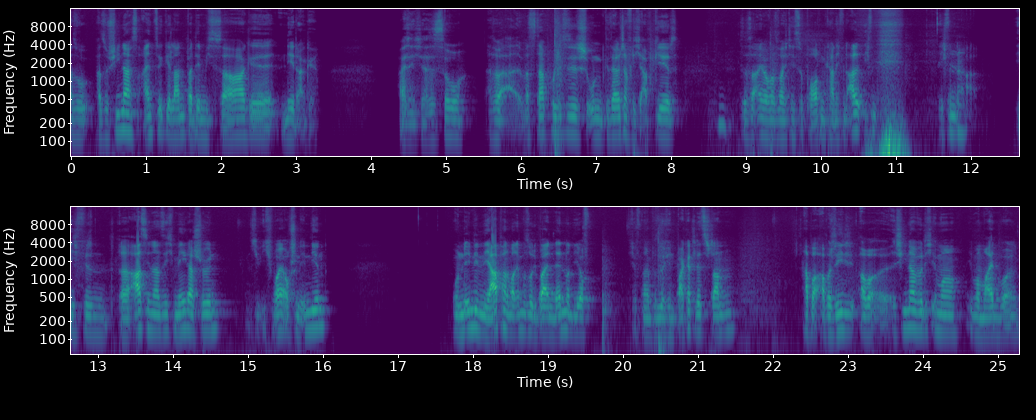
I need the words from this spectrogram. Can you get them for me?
also, also China ist das einzige Land, bei dem ich sage, nee, danke. Weiß nicht, das ist so, also äh, was da politisch und gesellschaftlich abgeht, das ist einfach was, was ich nicht supporten kann. Ich finde all, ich find, ich find, Ja. ich find, äh, Asien an sich mega schön. Ich, ich war ja auch schon in Indien. Und Indien und Japan waren immer so die beiden Länder, die auf, die auf meiner persönlichen Bucketlist standen. Aber, aber, aber China würde ich immer, immer meiden wollen.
